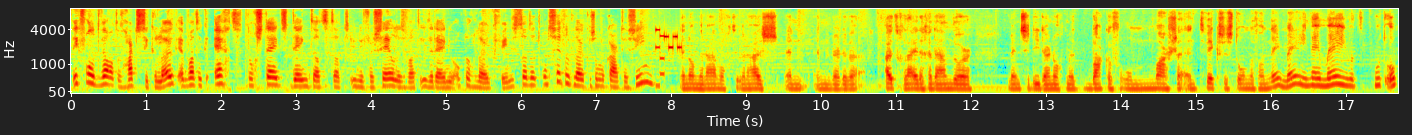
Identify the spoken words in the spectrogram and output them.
Ik vond het wel altijd hartstikke leuk. En wat ik echt nog steeds denk dat dat universeel is, wat iedereen nu ook nog leuk vindt, is dat het ontzettend leuk is om elkaar te zien. En dan daarna mochten we naar huis en, en werden we uitgeleiden gedaan door mensen die daar nog met bakken vol marsen en twixen stonden van neem mee, neem mee, wat moet op.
